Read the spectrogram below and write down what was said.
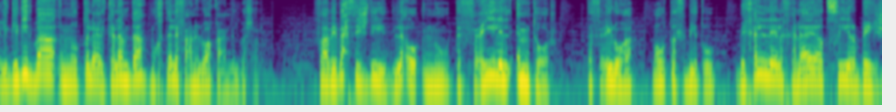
الجديد بقى إنه طلع الكلام ده مختلف عن الواقع عند البشر. فببحث جديد لقوا إنه تفعيل الإمتور تفعيلها مو تثبيطه بخلي الخلايا تصير بيج.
